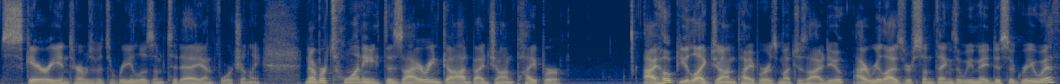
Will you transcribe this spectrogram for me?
scary in terms of its realism today, unfortunately. Number 20, Desiring God by John Piper. I hope you like John Piper as much as I do. I realize there's some things that we may disagree with.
